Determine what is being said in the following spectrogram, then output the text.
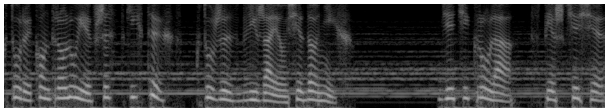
który kontroluje wszystkich tych, którzy zbliżają się do nich. Dzieci króla, spieszcie się,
